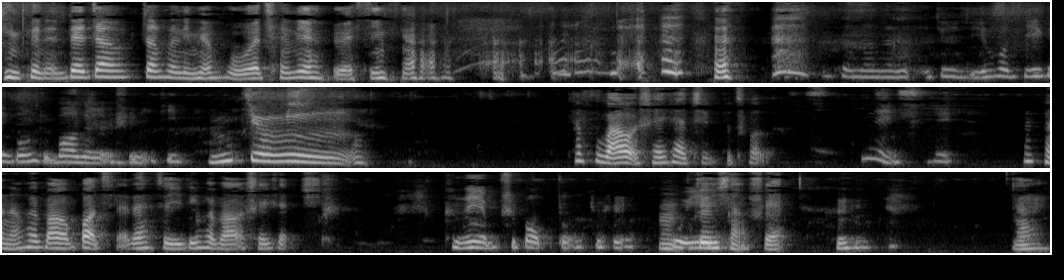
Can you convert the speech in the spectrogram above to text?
你可能在帐帐篷里面俯卧撑练核心啊。可能就是以后第一个公主抱的人是你弟弟。嗯，救命！他不把我摔下去，不错了。那行。他可能会把我抱起来，但是一定会把我摔下去。可能也不是抱不动，就是嗯，就是想睡。来，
